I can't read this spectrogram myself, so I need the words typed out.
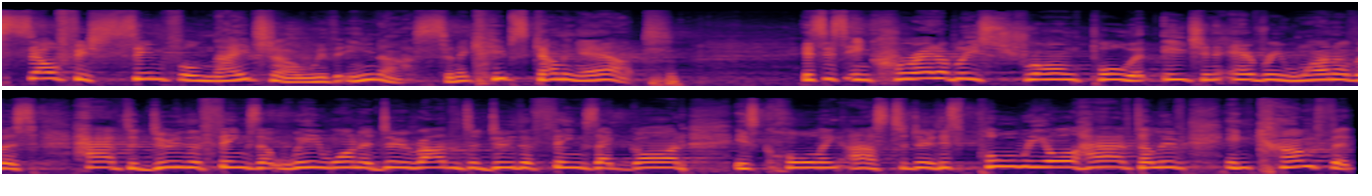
selfish, sinful nature within us, and it keeps coming out. It's this incredibly strong pull that each and every one of us have to do the things that we want to do rather than to do the things that God is calling us to do. This pull we all have to live in comfort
